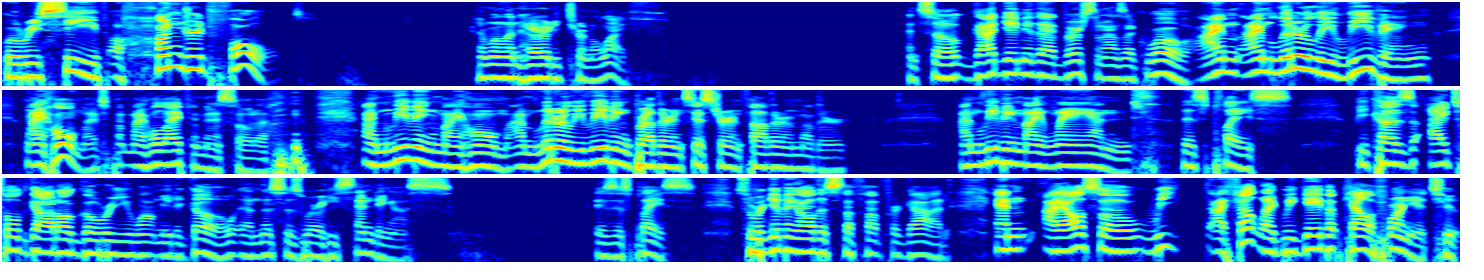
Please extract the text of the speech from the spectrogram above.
will receive a hundredfold and will inherit eternal life. And so God gave me that verse, and I was like, "Whoa! I'm I'm literally leaving my home. I've spent my whole life in Minnesota. I'm leaving my home. I'm literally leaving brother and sister and father and mother. I'm leaving my land, this place, because I told God I'll go where you want me to go, and this is where He's sending us. Is this place? So we're giving all this stuff up for God, and I also we I felt like we gave up California too,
